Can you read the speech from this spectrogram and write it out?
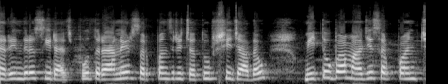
નરેન્દ્રસિંહ રાજપૂત, રાનેર સરપંચ શ્રી ચતુરસિંહ જાદવ, મિતુભા માજી sarpanch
